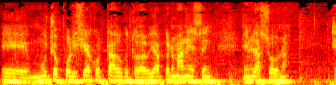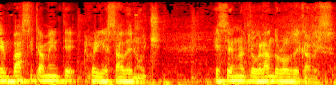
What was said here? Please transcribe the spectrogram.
eh, muchos policías acostados que todavía permanecen en la zona, es básicamente regresar de noche. Ese es nuestro gran dolor de cabeza.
